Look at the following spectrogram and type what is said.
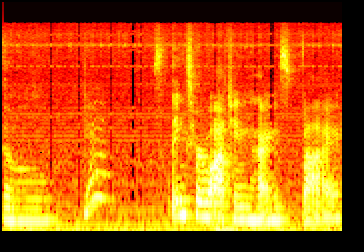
So yeah, thanks for watching guys. Bye.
